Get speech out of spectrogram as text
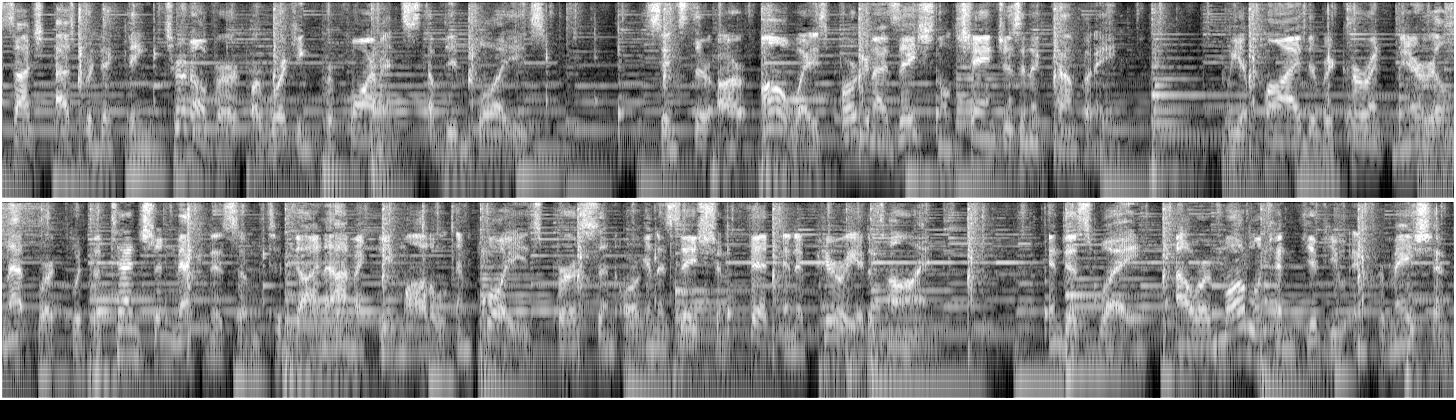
such as predicting turnover or working performance of the employees. Since there are always organizational changes in a company, we apply the recurrent neural network with attention mechanism to dynamically model employees' person-organization fit in a period of time. In this way, our model can give you information,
